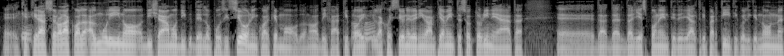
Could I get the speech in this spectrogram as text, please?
eh, sì. che tirassero l'acqua al, al mulino diciamo, di, dell'opposizione in qualche modo. No? Difatti poi uh-huh. la questione veniva ampiamente sottolineata eh, da, da, dagli esponenti degli altri partiti, quelli che non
